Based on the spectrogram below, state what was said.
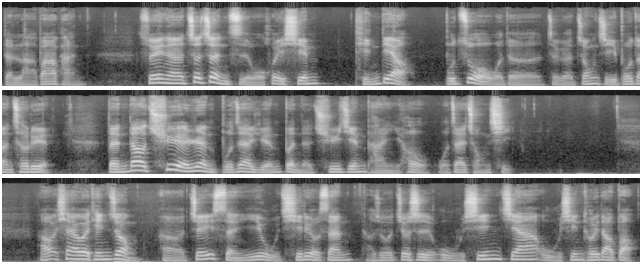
的喇叭盘，所以呢，这阵子我会先停掉，不做我的这个终极波段策略。等到确认不在原本的区间盘以后，我再重启。好，下一位听众，呃，Jason 一五七六三，他说就是五星加五星推到爆。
